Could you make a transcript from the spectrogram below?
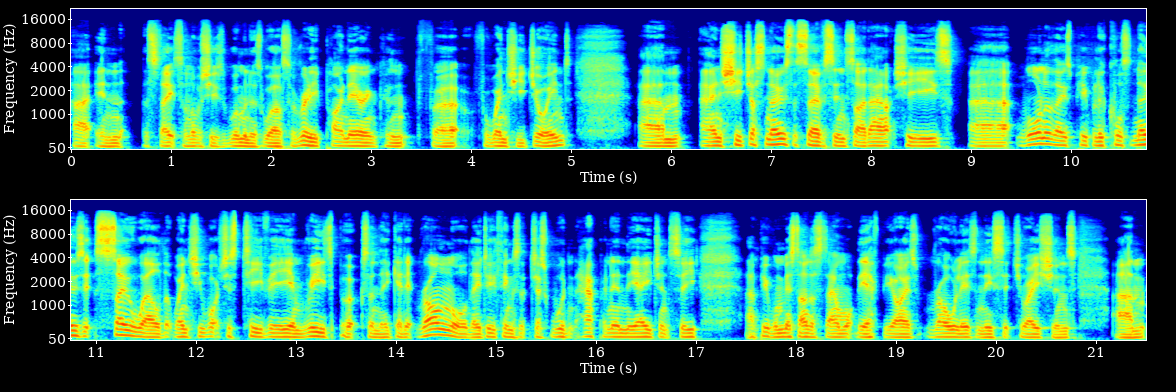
uh, in the States. And obviously, she's a woman as well. So, really pioneering for, for when she joined. Um, and she just knows the service inside out. She's uh, one of those people who, of course, knows it so well that when she watches TV and reads books and they get it wrong or they do things that just wouldn't happen in the agency, and uh, people misunderstand what the FBI's role is in these situations. Um,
